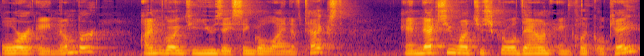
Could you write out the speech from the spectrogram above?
or a number. I'm going to use a single line of text. And next you want to scroll down and click OK.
